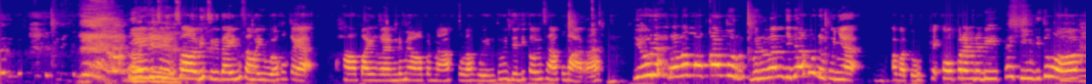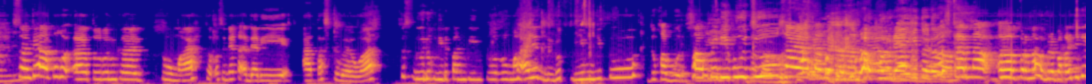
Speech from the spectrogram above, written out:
Iya Oke. diceri- selalu diceritain sama ibu aku kayak hal paling random yang pernah aku lakuin tuh jadi kalau misalnya aku marah ya udah Rara mau kabur. Beneran jadi aku udah punya apa tuh kayak koper yang udah di packing gitu loh. Terus nanti aku eh, turun ke rumah maksudnya dari atas ke bawah terus duduk di depan pintu rumah aja duduk diem gitu Itu kabur. sampai dibujuk kayak sampai kabur deh gitu terus karena eh, pernah beberapa kali jadi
